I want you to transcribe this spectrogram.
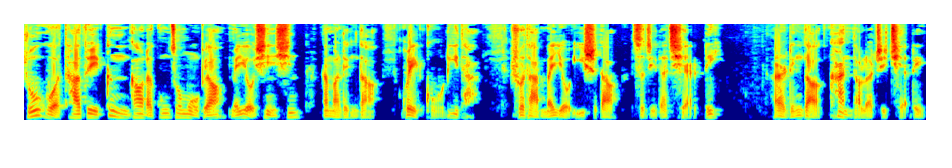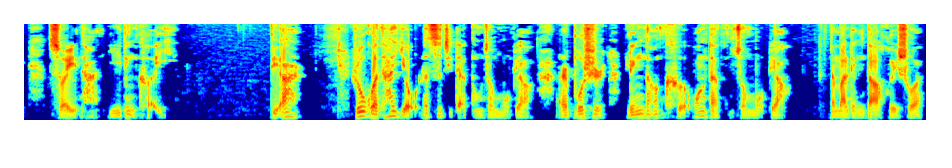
如果他对更高的工作目标没有信心，那么领导会鼓励他说他没有意识到自己的潜力。”而领导看到了这潜力，所以他一定可以。第二，如果他有了自己的工作目标，而不是领导渴望的工作目标，那么领导会说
